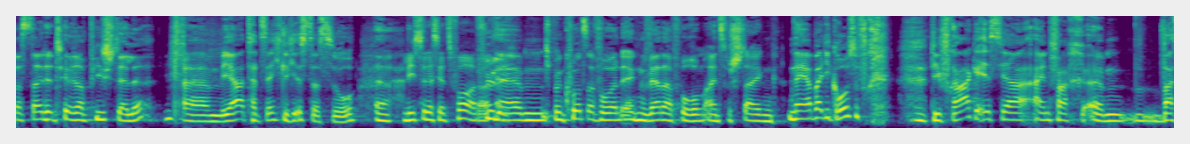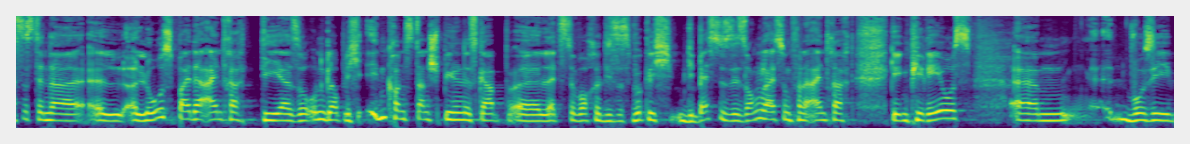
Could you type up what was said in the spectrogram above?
Ist das deine Therapiestelle? ähm, ja, tatsächlich ist das so. Liest du das jetzt vor? Oder? Fühl ich. Ähm, ich bin kurz davor, in irgendein Werder-Forum einzusteigen. Naja, weil die große Fra die Frage ist ja einfach, ähm, was ist denn da äh, los bei der Eintracht, die ja so unglaublich inkonstant spielen? Es gab äh, letzte Woche dieses wirklich die beste Saisonleistung von der Eintracht gegen Piräus, ähm, wo sie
